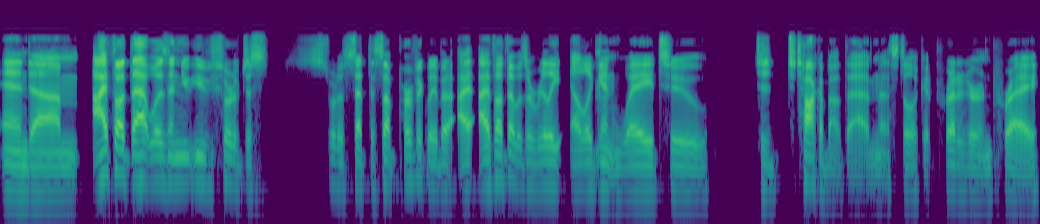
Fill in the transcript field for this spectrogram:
and um, I thought that was, and you you've sort of just sort of set this up perfectly, but I, I thought that was a really elegant way to to to talk about that and to look at predator and prey,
